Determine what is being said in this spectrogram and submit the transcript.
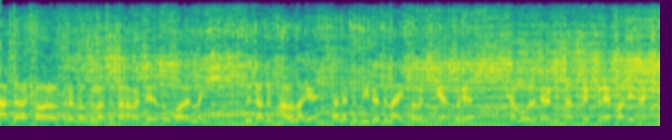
আর যারা শহর অঞ্চলের লোকজন আছেন, তারা হয়তো এরকম করেন নাই। যদি তাদের ভালো লাগে, তাহলে একটা ভিডিওতে লাইক কমেন্ট শেয়ার করে শ্যামবলী চ্যানেলটি সাবস্ক্রাইব করে পাশেই থাকবে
